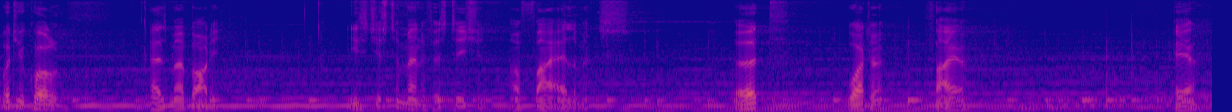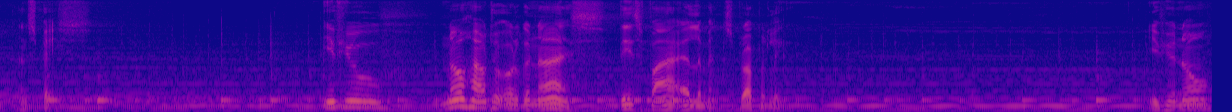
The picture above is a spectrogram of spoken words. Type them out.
What you call as my body is just a manifestation of five elements. Earth, water, fire, air and space. If you know how to organize these five elements properly, if you know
